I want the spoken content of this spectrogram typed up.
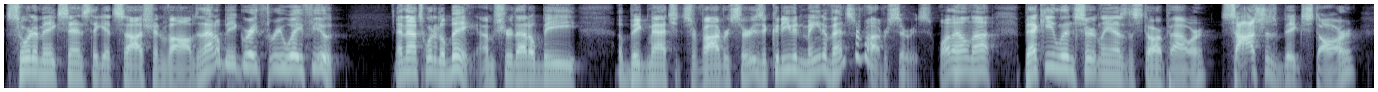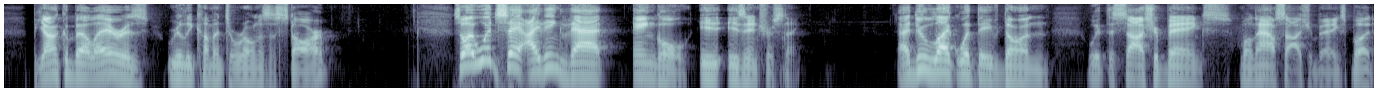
sort of makes sense to get Sasha involved. And that'll be a great three way feud. And that's what it'll be. I'm sure that'll be a big match at Survivor Series. It could even main event Survivor Series. Why the hell not? Becky Lynch certainly has the star power. Sasha's big star. Bianca Belair is really coming to Rome as a star. So I would say I think that angle is, is interesting. I do like what they've done with the Sasha Banks, well now Sasha Banks, but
